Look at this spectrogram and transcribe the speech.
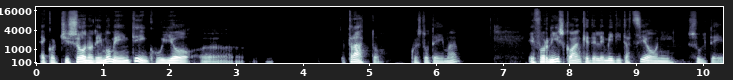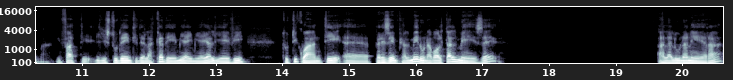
ecco, ci sono dei momenti in cui io eh, tratto questo tema e fornisco anche delle meditazioni sul tema. Infatti gli studenti dell'Accademia, i miei allievi, tutti quanti, eh, per esempio almeno una volta al mese, alla luna nera,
